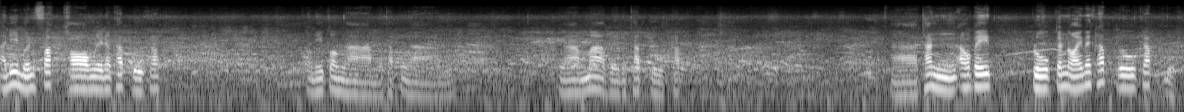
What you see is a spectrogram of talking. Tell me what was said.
อันนี้เหมือนฟักทองเลยนะครับดูครับ อันนี้ก็งามนะครับงาม งามมากเลยนะครับดูครับ ท่านเอาไปปลูกกันหน่อยไหมครับ ดูครับโอ้โห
